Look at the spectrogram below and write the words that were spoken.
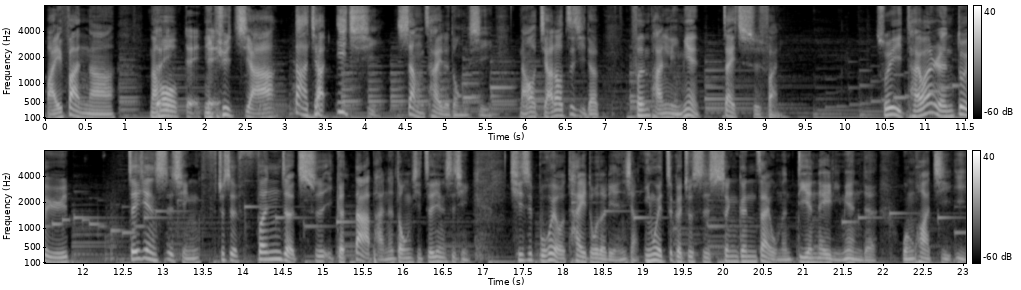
白饭啊，然后你去夹。大家一起上菜的东西，然后夹到自己的分盘里面再吃饭。所以台湾人对于这件事情，就是分着吃一个大盘的东西这件事情，其实不会有太多的联想，因为这个就是生根在我们 DNA 里面的文化记忆。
